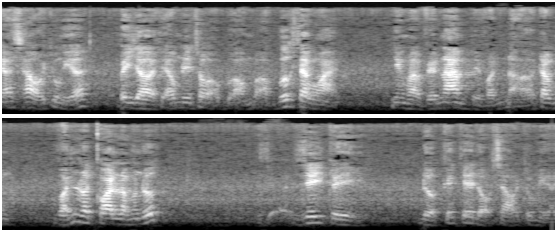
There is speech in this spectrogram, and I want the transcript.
ờ, xã hội chủ nghĩa. Bây giờ thì ông Liên Xô ông, ông, ông bước ra ngoài. Nhưng mà Việt Nam thì vẫn ở trong vẫn là còn là một nước duy trì được cái chế độ xã hội chủ nghĩa.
